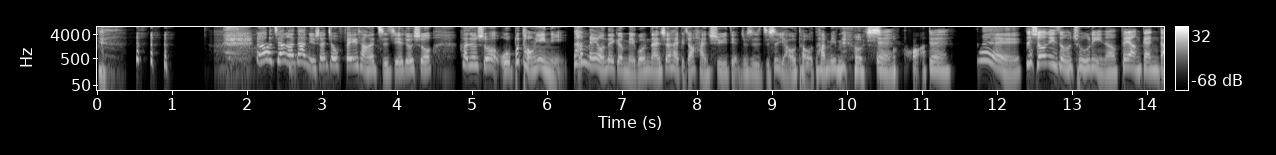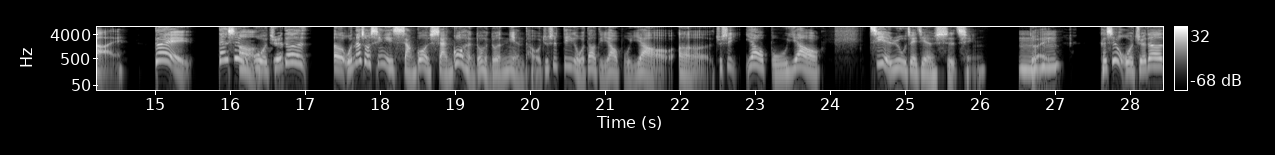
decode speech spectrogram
然后加拿大女生就非常的直接，就说，她就说我不同意你，但没有那个美国男生还比较含蓄一点，就是只是摇头，他并没有说对话。对，对，这时候你怎么处理呢？非常尴尬，哎，对，但是嗯我觉得，呃，我那时候心里想过、闪过很多很多的念头，就是第一个，我到底要不要，呃，就是要不要介入这件事情？嗯对可是我觉得，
